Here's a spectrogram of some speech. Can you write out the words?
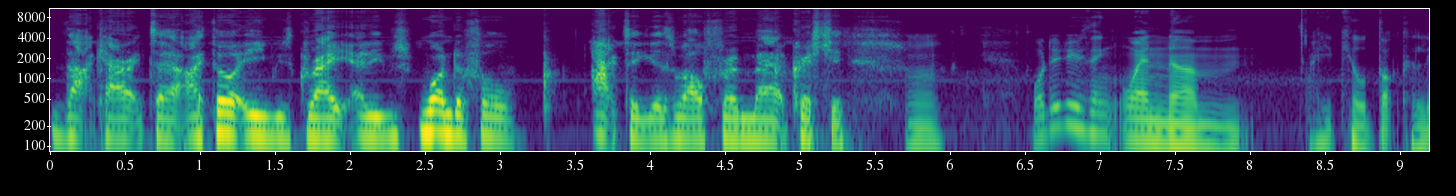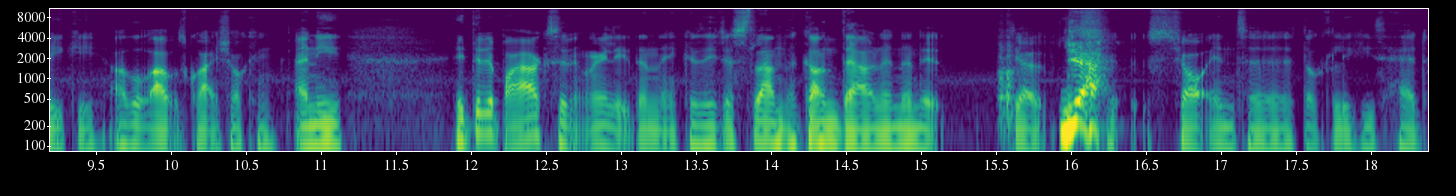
that character. I thought he was great and he was wonderful acting as well from uh, Kristian. What did you think when um he killed Doctor Leekie? I thought that was quite shocking, and he he did it by accident, really, didn't he? Because he just slammed the gun down and then it, you know, Yeah. shot into Doctor Leekie's head.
